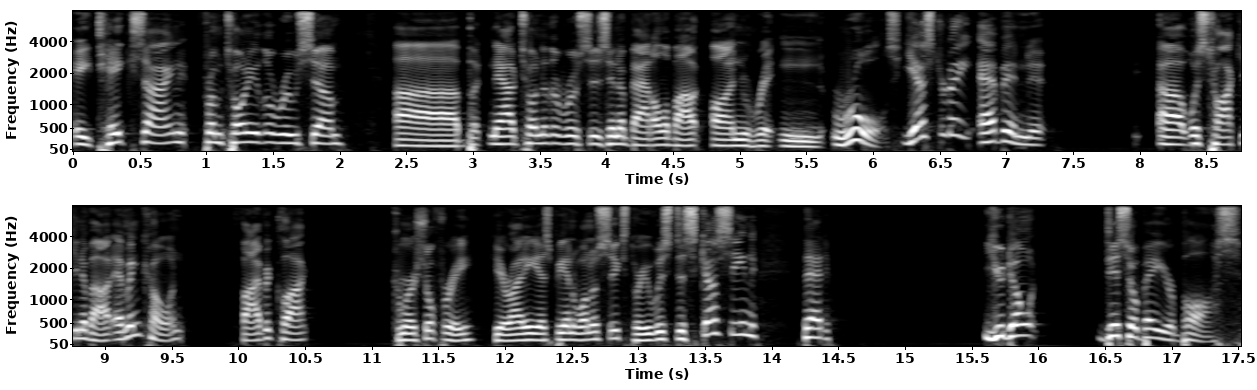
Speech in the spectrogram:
a take sign from Tony La Russa. Uh, but now Tony La Russa is in a battle about unwritten rules. Yesterday, Evan uh, was talking about Evan Cohen, five o'clock, commercial free here on ESPN 1063, was discussing that you don't disobey your boss.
